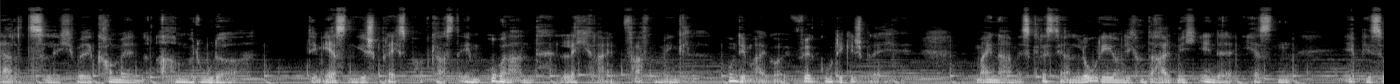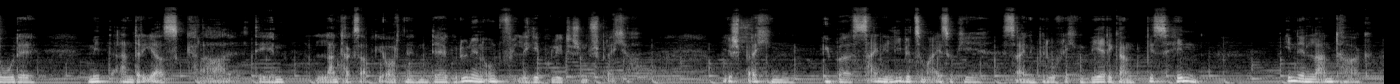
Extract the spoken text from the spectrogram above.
Herzlich willkommen am Ruder, dem ersten Gesprächspodcast im Oberland, Lechrein, Pfaffenwinkel und im Allgäu für gute Gespräche. Mein Name ist Christian Lori und ich unterhalte mich in der ersten Episode mit Andreas Kral, dem Landtagsabgeordneten der Grünen und pflegepolitischen Sprecher. Wir sprechen über seine Liebe zum Eishockey, seinen beruflichen Werdegang bis hin in den Landtag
